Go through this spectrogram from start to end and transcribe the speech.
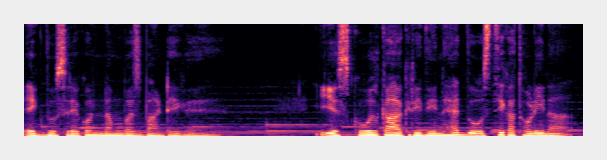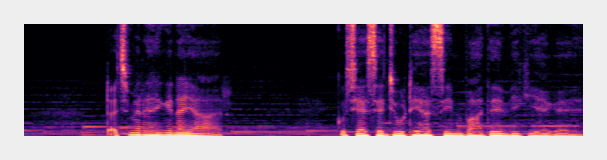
एक दूसरे को नंबर्स बांटे गए। ये स्कूल का आखिरी दिन है, दोस्ती का थोड़ी ना। टच में रहेंगे ना यार। कुछ ऐसे झूठे हसीन वादे भी किए गए।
